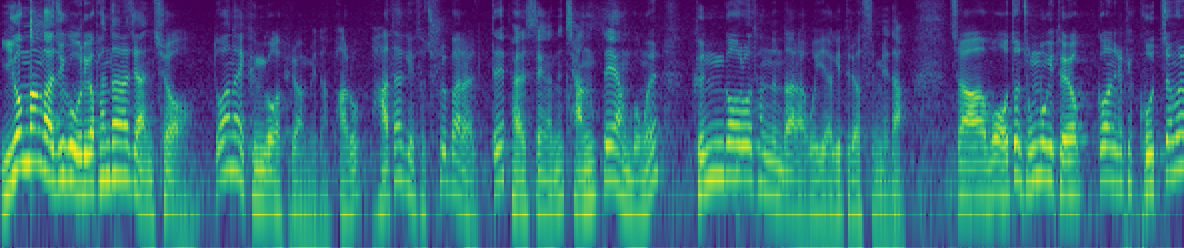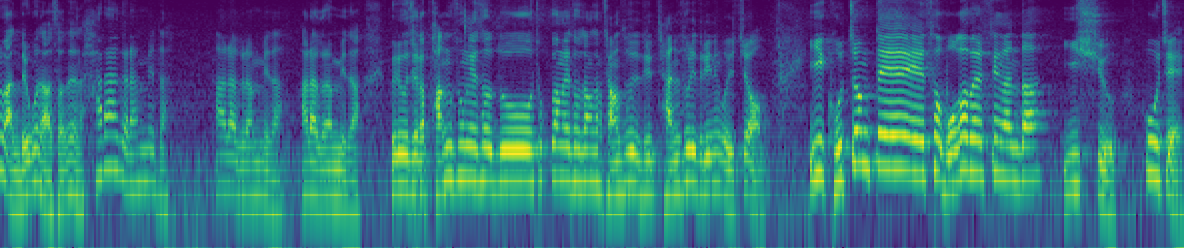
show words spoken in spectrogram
이것만 가지고 우리가 판단하지 않죠. 또 하나의 근거가 필요합니다. 바로 바닥에서 출발할 때 발생하는 장대 양봉을 근거로 삼는다라고 이야기 드렸습니다. 자, 뭐 어떤 종목이 되었건 이렇게 고점을 만들고 나서는 하락을 합니다. 하락을 합니다. 하락을 합니다. 그리고 제가 방송에서도 톡방에서도 항상 잔소리, 잔소리 드리는 거 있죠. 이 고점대에서 뭐가 발생한다? 이슈, 호재,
